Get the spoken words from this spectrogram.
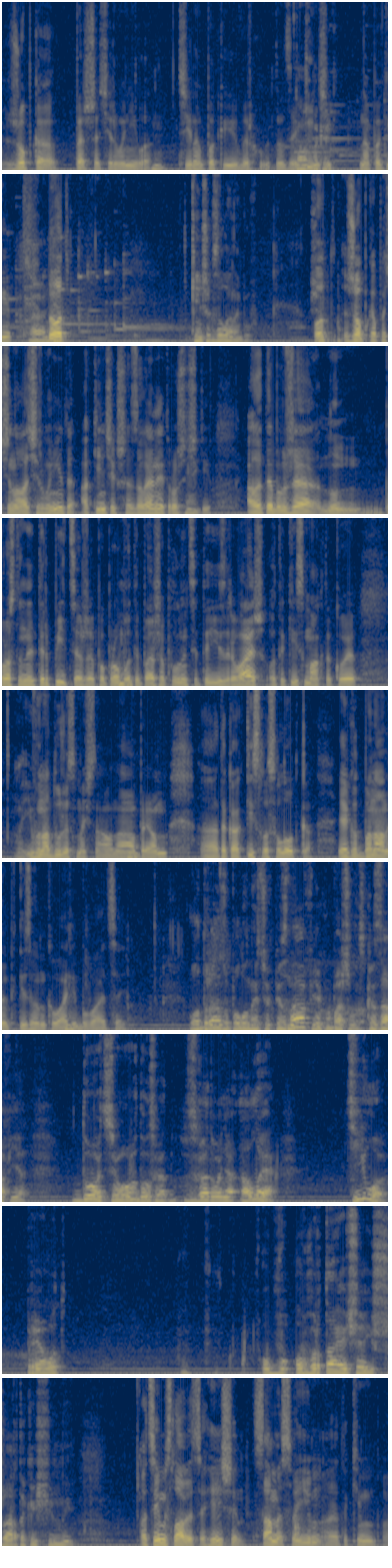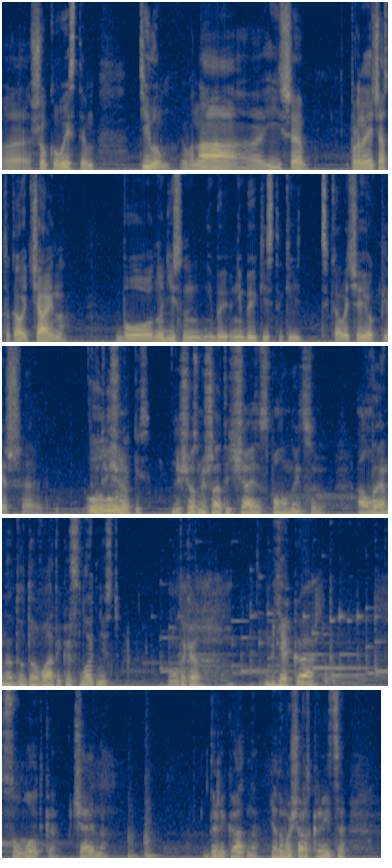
жопка перша червоніла, Мгм. чи навпаки вверху, ну, це Навпаки. кінчик. Навпаки. ні, Ну от, кінчик зелений був. От жопка починала червоніти, а кінчик ще зелений трошечки. Але тебе вже ну, просто не терпіться вже попробувати першу полуницю, ти її зриваєш, отакий смак такої. І вона дуже смачна, вона прям е, така кисло-солодка. Як от банани такі зеленкуваті бувають цей. Одразу полуницю впізнав, як ви бачили, сказав я до цього, до згадування, але тіло прямо от обв- обгортаючий шар такий щільний. Оцим і славляться гейші саме своїм е, таким е, шовковистим тілом. Вона е, їй ще про неї часто кажуть чайна. Бо ну дійсно, ніби, ніби якийсь такий цікавий чайок п'єш е, улун якийсь. Якщо змішати чай з полуницею, але не додавати кислотність, ну така м'яка, солодка, чайна, делікатна. Я думаю, що розкриється,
